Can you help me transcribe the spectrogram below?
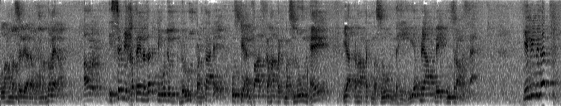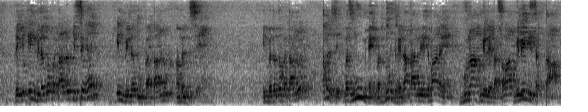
मोहम्मद वगैरह। और इससे भी क़त नज़र कि वो जो दरूद पढ़ता है, उसके अल्फाज कहाँ तक मसलूम है या कहाँ तक मसलूम नहीं ये अपने आप में एक दूसरा मसला है। ये भी बिदत। लेकिन इन बिदतों का ताल्लुक किससे है? इन बिदतों का ताल्लुक अमल से है। इन बिदतों का ताल्लुक अमल से मजमूम है, मरदूद है ना काबिल एतबार है, गुनाह मिलेगा, सवाब मिल ही नहीं सकता।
